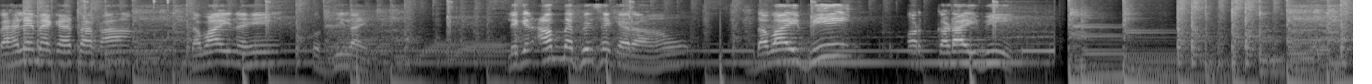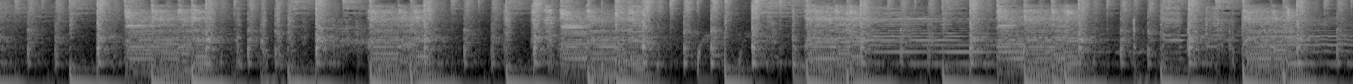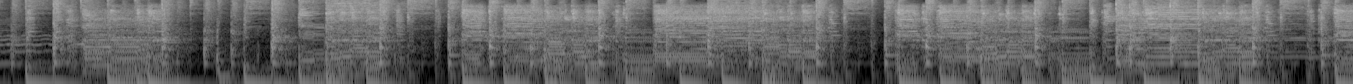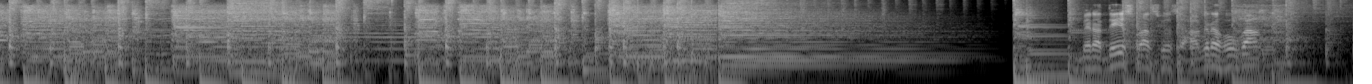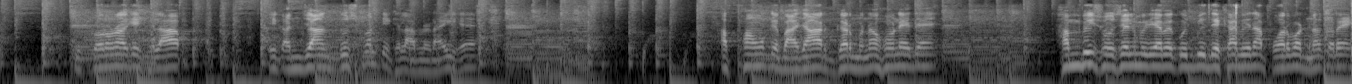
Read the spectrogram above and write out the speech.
पहले मैं कहता था, दवाई नहीं तो ढीलाई नहीं। लेकिन अब मैं फिर से कह रहा हूँ, दवाई भी और कड़ाई भी। मेरा देशवासियों से आग्रह होगा कि कोरोना के खिलाफ एक अनजान दुश्मन के खिलाफ लड़ाई है। अफवाहों के बाज़ार गर्म न होने दें। हम भी सोशल मीडिया में कुछ भी देखा बिना फॉरवर्ड न करें।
